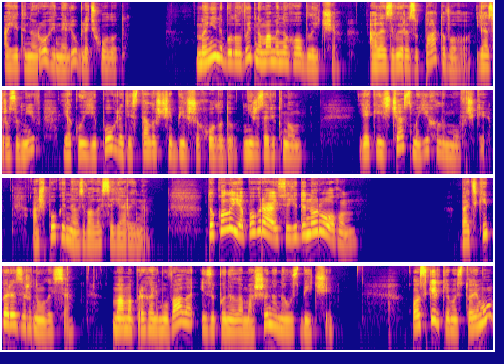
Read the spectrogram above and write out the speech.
а єдинороги не люблять холод. Мені не було видно маминого обличчя, але з виразу татового я зрозумів, як у її погляді стало ще більше холоду, ніж за вікном. Якийсь час ми їхали мовчки, аж поки не озвалася Ярина. То коли я пограюся єдинорогом? Батьки перезирнулися. Мама пригальмувала і зупинила машину на узбіччі. Оскільки ми стоїмо,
